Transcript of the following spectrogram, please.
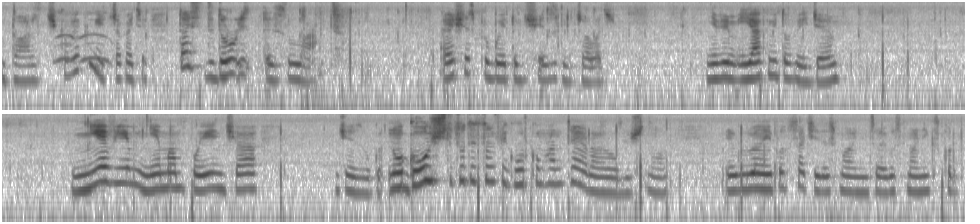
bardzo ciekawy glitch. Czekajcie, to jest the door is, is locked. A ja się spróbuję to dzisiaj zgliczować. Nie wiem jak mi to wyjdzie. Nie wiem, nie mam pojęcia. Gdzie jest w ogóle? No gościu, co ty z tą figurką Huntera robisz, no. Mojej ulubionej postaci ze Smalni, całego Smalnik Scorp.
